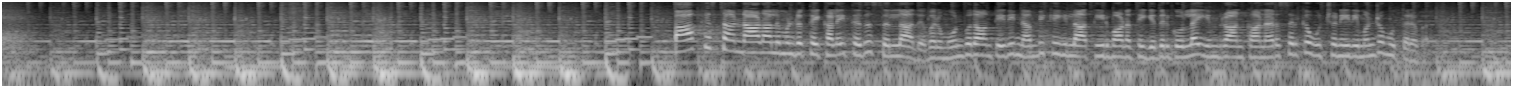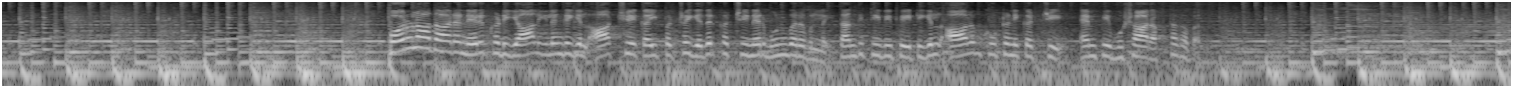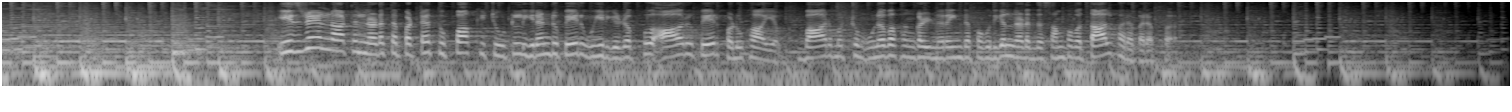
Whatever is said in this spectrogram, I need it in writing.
பாகிஸ்தான் நாடாளுமன்றத்தை கலைத்தது செல்லாது. வரும் ஒன்பதாம் தேதி நம்பிக்கையில்லா தீர்மானத்தை எதிர்கொள்ள இம்ரான்கான் அரசிற்கு உச்சநீதிமன்றம் உத்தரவு. பொருளாதார நெருக்கடியால் இலங்கையில் ஆட்சியை கைப்பற்ற எதிர்க்கட்சியினர் முன்வரவில்லை. தந்தி டிவி பேட்டியில் ஆளும் கூட்டணி கட்சி எம்பி முஷாரப் தகவல். இஸ்ரேல் நாட்டில் நடத்தப்பட்ட துப்பாக்கிச் சூட்டில் இரண்டு பேர் உயிர் இழப்பு ஆறு பேர் படுகாயம். பார் மற்றும் உணவகங்கள் நிறைந்த பகுதியில் நடந்த சம்பவத்தால் பரபரப்பு.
